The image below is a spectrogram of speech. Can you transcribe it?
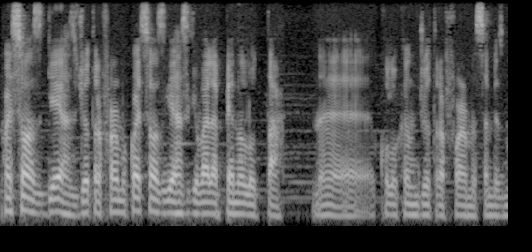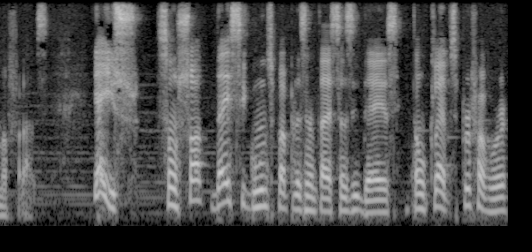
quais são as guerras? De outra forma, quais são as guerras que vale a pena lutar? Né? Colocando de outra forma essa mesma frase. E é isso. São só 10 segundos para apresentar essas ideias. Então, Klebs, por favor,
